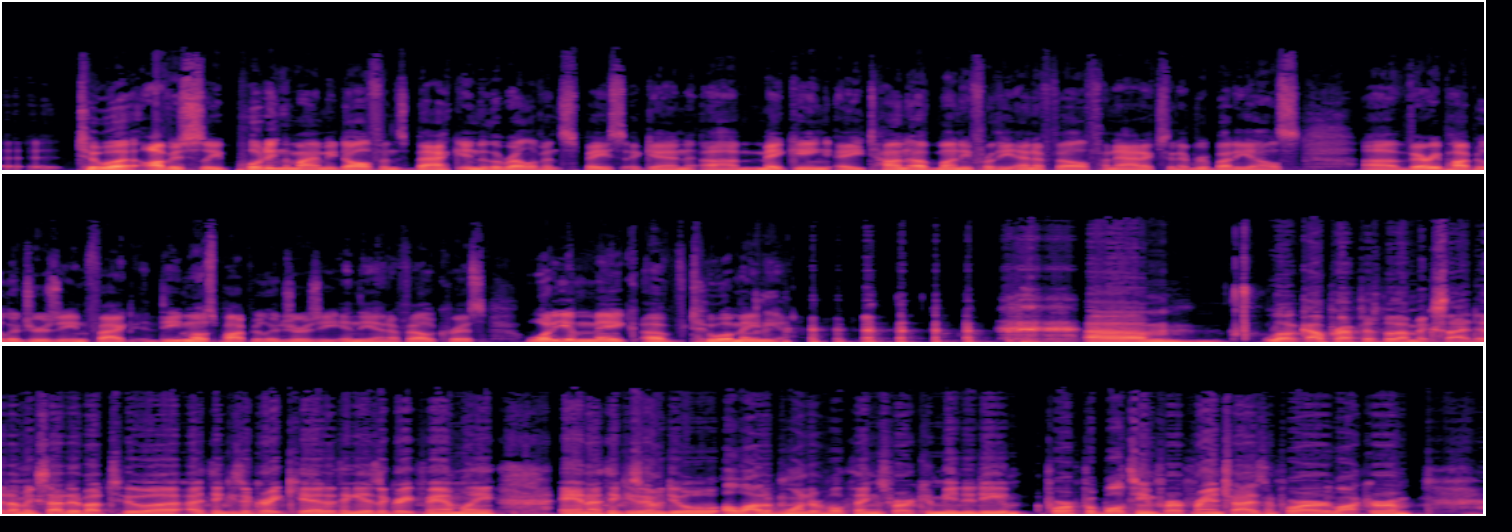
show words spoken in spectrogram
Tua obviously putting the Miami Dolphins back into the relevant space again, uh, making a ton of money for the NFL, fanatics, and everybody else. Uh, very popular jersey. In fact, the most popular jersey in the NFL. Chris, what do you make of Tua Mania? um, look, I'll preface with I'm excited. I'm excited about Tua. I think he's a great kid. I think he has a great family, and I think he's going to do a lot of wonderful things for our community, for our football team, for our franchise, and for our locker room.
